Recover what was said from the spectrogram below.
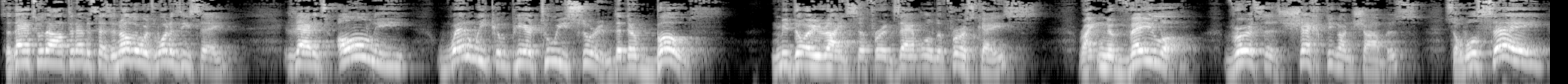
So that's what the Alter Rebbe says. In other words, what does he say? That it's only when we compare two Isurim, that they're both midoi raisa, for example, in the first case, right, nevela versus shechting on Shabbos. So we'll say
